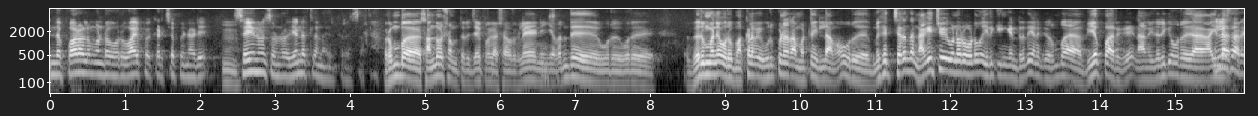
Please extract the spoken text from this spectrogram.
இந்த பாராளுமன்ற ஒரு வாய்ப்பு கிடைச்ச பின்னாடி செய்யணும்னு சொல்ற எண்ணத்தில் நான் இருக்கிறேன் சார். ரொம்ப சந்தோஷம் திரு ஜெயபிரகாஷ் அவர்களே. நீங்கள் வந்து ஒரு ஒரு வெறுமனே ஒரு மக்களவை உறுப்பினராக மட்டும் இல்லாமல் ஒரு மிகச்சிறந்த நகைச்சுவை உணர்வோடும் இருக்கீங்கன்றது எனக்கு ரொம்ப வியப்பாக இருக்குது நான் இது வரைக்கும் ஒரு இல்லை சார்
